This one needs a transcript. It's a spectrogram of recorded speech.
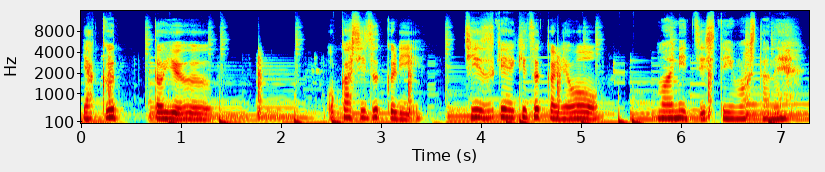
焼くというお菓子作りチーズケーキ作りを毎日していましたね。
